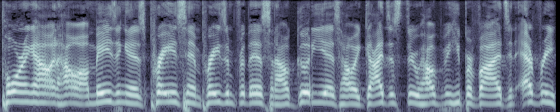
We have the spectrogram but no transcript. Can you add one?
pouring out and how amazing it is. Praise Him, praise Him for this and how good He is, how He guides us through, how He provides in every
